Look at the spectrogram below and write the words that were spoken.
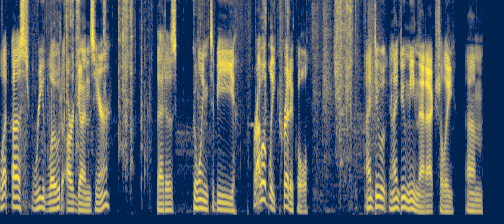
Let us reload our guns here. That is going to be probably critical. I do, and I do mean that actually. Um,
